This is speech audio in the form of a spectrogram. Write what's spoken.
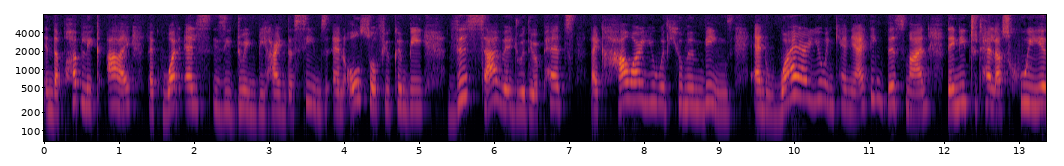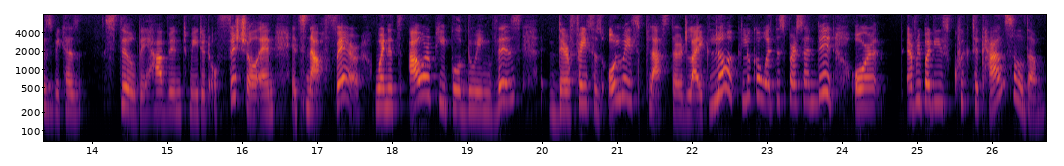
in the public eye like what else is he doing behind the scenes and also if you can be this savage with your pets like, how are you with human beings? And why are you in Kenya? I think this man, they need to tell us who he is because still they haven't made it official and it's not fair. When it's our people doing this their face is always plastered like look look at what this person did or everybody's quick to cancel them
